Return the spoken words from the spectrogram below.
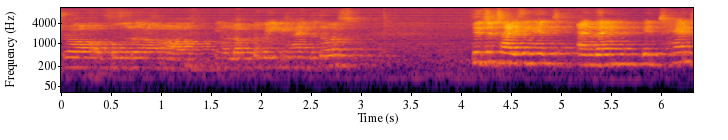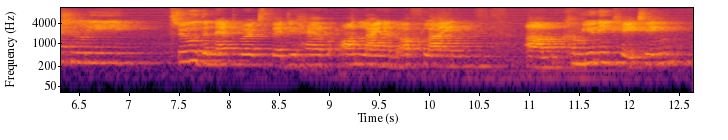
drawer or folder or, you know, locked away behind the doors. Digitizing it and then intentionally through the networks that you have online and offline um, communicating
